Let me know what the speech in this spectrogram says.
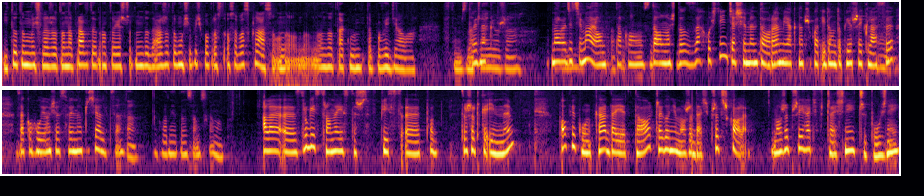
i tu to myślę, że to naprawdę, no to jeszcze bym dodała, że to musi być po prostu osoba z klasą, no, no, no, no tak bym to powiedziała w tym znaczeniu, że... Małe dzieci mają taką zdolność do zachłyśnięcia się mentorem, jak na przykład idą do pierwszej klasy, zakochują się w swojej nauczycielce. Tak, dokładnie ten sam schemat. Ale e, z drugiej strony jest też wpis e, pod, troszeczkę inny. Opiekunka daje to, czego nie może dać przedszkole. Może przyjechać wcześniej czy później,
